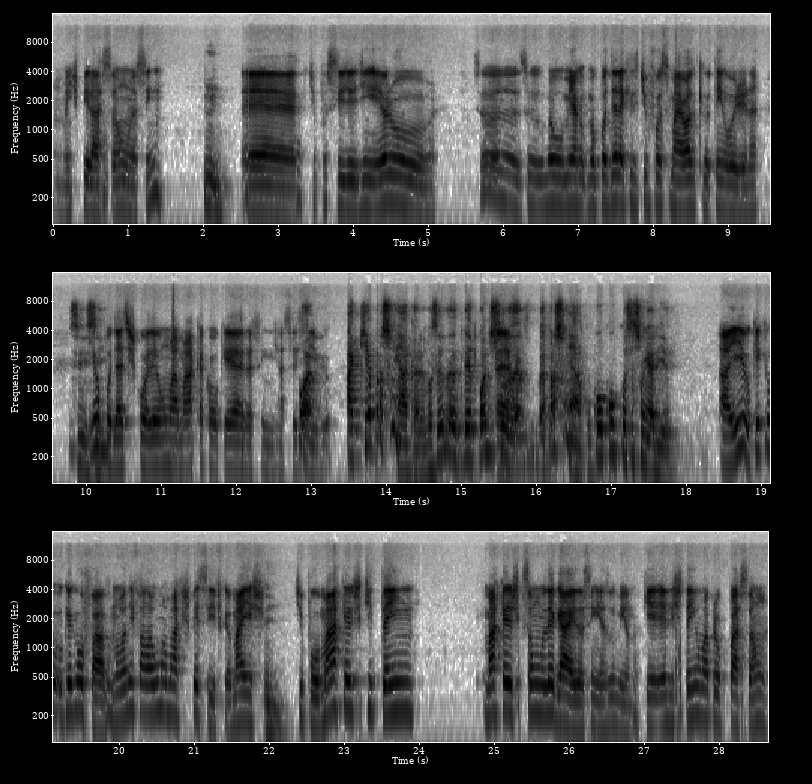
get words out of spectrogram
uma inspiração assim, hum. é tipo, se dinheiro. Se, o meu, minha, meu poder aquisitivo fosse maior do que eu tenho hoje, né? Sim, e sim. eu pudesse escolher uma marca qualquer, assim, acessível. Pô, aqui é para sonhar, cara. Você pode é, é, é para sonhar. Qual, qual que você sonharia? Aí, o que que, eu, o que que eu falo? Não vou nem falar uma marca específica, mas, sim. tipo, marcas que têm... Marcas que são legais, assim, resumindo. Que eles têm uma preocupação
